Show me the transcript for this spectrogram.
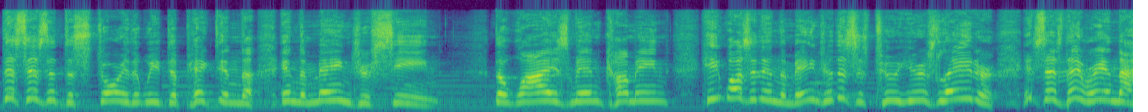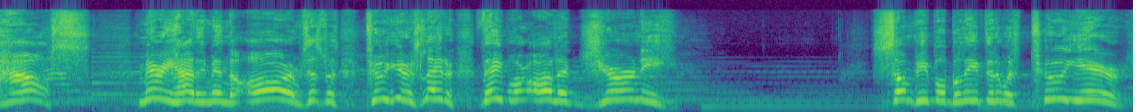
This isn't the story that we depict in the, in the manger scene the wise men coming. He wasn't in the manger. This is two years later. It says they were in the house. Mary had him in the arms. This was two years later. They were on a journey. Some people believe that it was two years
